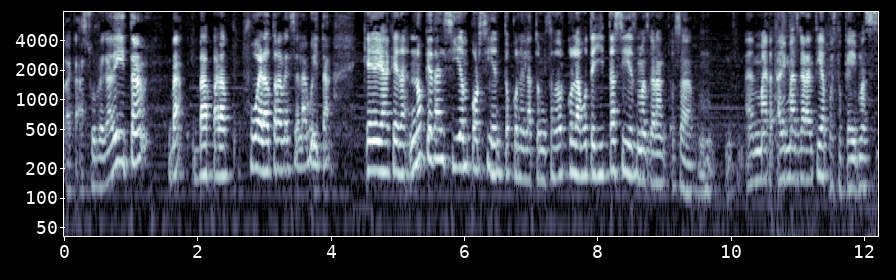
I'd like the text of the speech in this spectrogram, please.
acá su regadita, va, va para fuera otra vez el agüita, que ya queda, no queda al 100% con el atomizador, con la botellita sí es más garantía, o sea, mm, hay más- hay más garantía puesto que hay más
